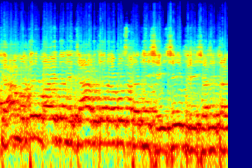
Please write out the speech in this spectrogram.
কিয়ামতের ময়দানে যার যার অবস্থানে সেই সেই পেরেশানে থাকবে।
